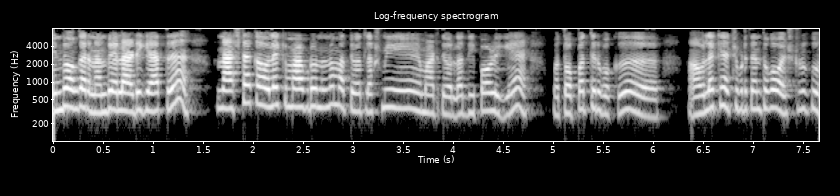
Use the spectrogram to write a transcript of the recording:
ನಿಂದು ಹಂಗಾರ, ನಂದು ಎಲ್ಲ ಅಡಿಗೆ ಆತ. ನಾಷ್ಟಕ್ಕ ಅವಲಕ್ಕಿ ಮಾಡ್ಬಿಡೋನು ಮತ್ತೆ ಇವತ್ತು ಲಕ್ಷ್ಮಿ ಮಾಡ್ತೀವಲ್ಲ ದೀಪಾವಳಿಗೆ ಮತ್ತೆ ಒಪ್ಪತ್ತಿರ್ಬೇಕು. ಅವಲಕ್ಕಿ ಹಚ್ಚಿಬಿಡ್ತೇನೆ ತಗೋ ಅಷ್ಟ್ರಿಗೂ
